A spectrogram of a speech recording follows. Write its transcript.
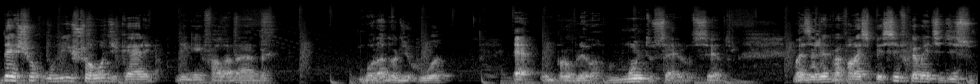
deixam o lixo aonde querem, ninguém fala nada. Morador de rua é um problema muito sério no centro, mas a gente vai falar especificamente disso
